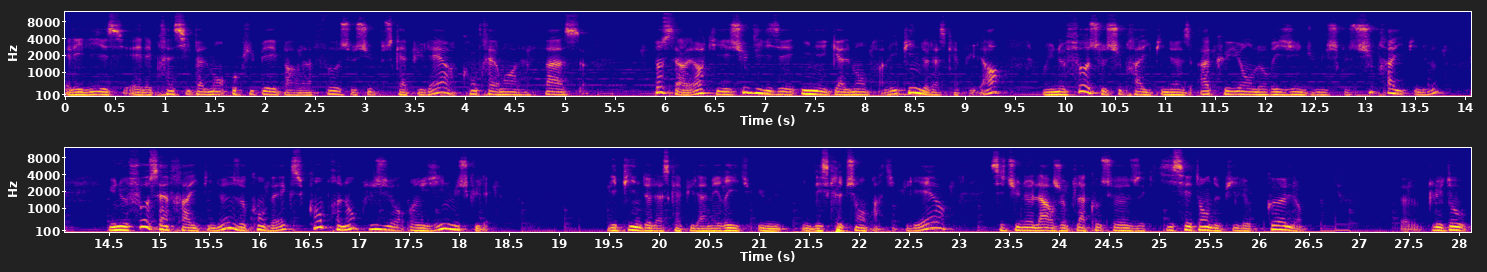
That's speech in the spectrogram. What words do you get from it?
Elle est, elle est principalement occupée par la fosse subscapulaire, contrairement à la face postérieure qui est subdivisée inégalement par l'épine de la scapula une fosse supraépineuse accueillant l'origine du muscle supraépineux, une fosse infraépineuse convexe comprenant plusieurs origines musculaires. L'épine de la scapula mérite une, description particulière. C'est une large plaque osseuse qui s'étend depuis le col, euh, plutôt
